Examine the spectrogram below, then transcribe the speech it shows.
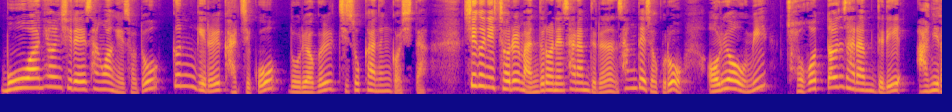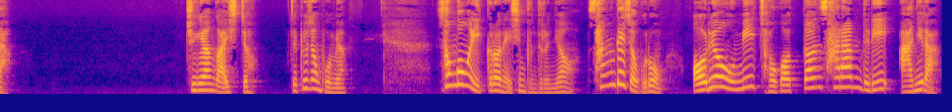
모호한 현실의 상황에서도 끈기를 가지고 노력을 지속하는 것이다. 시그니처를 만들어낸 사람들은 상대적으로 어려움이 적었던 사람들이 아니라 중요한 거 아시죠? 제 표정 보면 성공을 이끌어내신 분들은요, 상대적으로 어려움이 적었던 사람들이 아니라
